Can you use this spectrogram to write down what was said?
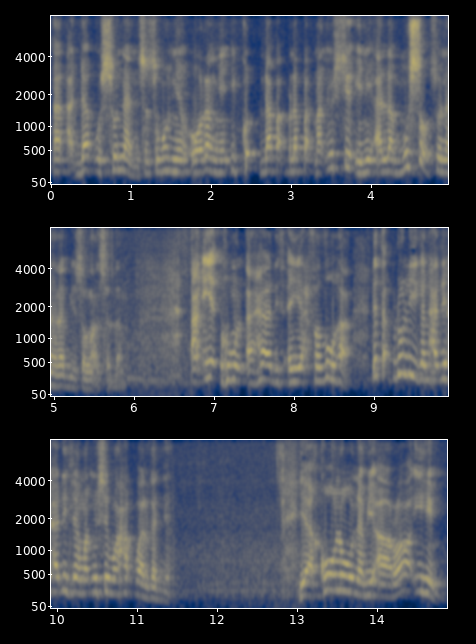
adabu sunan. Sesungguhnya orang yang ikut dapat pendapat manusia ini adalah musuh sunnah Nabi SAW Ayat humul ahadith an yahfazuha. Dia tak pedulikan hadis-hadis yang manusia menghafalkannya Yaquluna bi ara'ihim.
